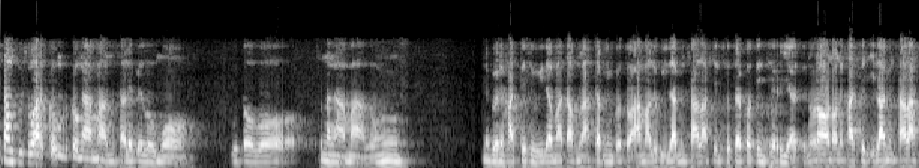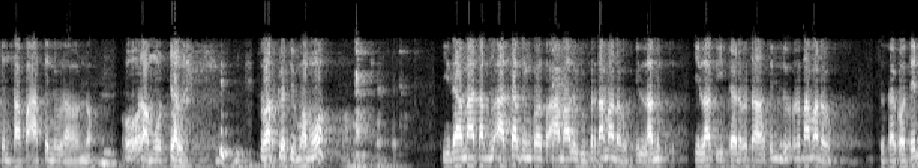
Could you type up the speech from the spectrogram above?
Usam bus warga mergo ngamal, misalnya ke lomo, utawa seneng ngamal, Negara hadis ila mata pun adab ing kota amal ila min salasin sedakotin jariyatun ora ana ning hadis ila min salasin syafaatin ora ana. Oh ora modal. Swarga di momo. Ila mata pun adab ing kota amal pertama no ila ila bi idana salasin pertama no. Sedakotin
